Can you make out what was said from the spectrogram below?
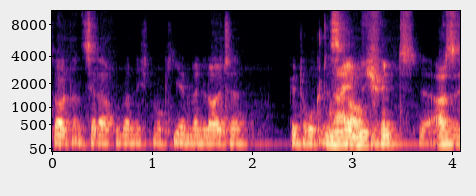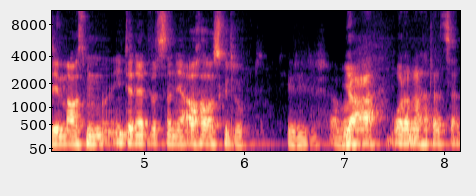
sollten uns ja darüber nicht mokieren, wenn Leute gedrucktes Nein, kaufen. ich finde, außerdem aus dem Internet wird es dann ja auch ausgedruckt, theoretisch. Aber ja, oder man hat halt sein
